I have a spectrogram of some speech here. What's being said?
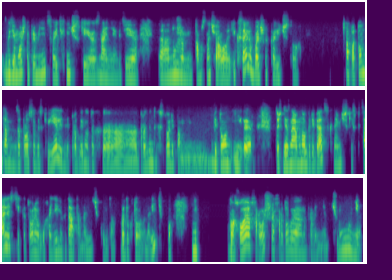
где можно применить свои технические знания, где э, нужен там сначала Excel в больших количествах, а потом там запросы в SQL для продвинутых, э, продвинутых историй, там, Python и R. То есть я знаю много ребят с экономических специальностей, которые уходили в дата-аналитику или там, в продуктовую аналитику. Неплохое, хорошее, хардовое направление. Почему нет?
